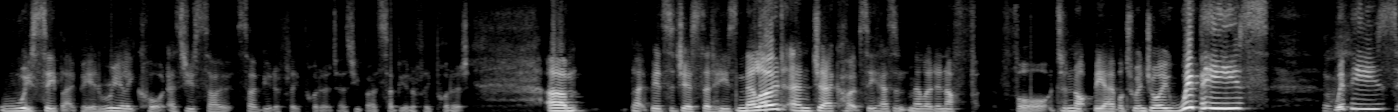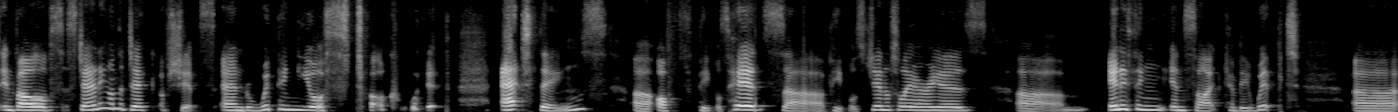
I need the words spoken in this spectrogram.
we see Blackbeard really caught, as you so so beautifully put it, as you both so beautifully put it. Um, Blackbeard suggests that he's mellowed, and Jack hopes he hasn't mellowed enough for to not be able to enjoy whippies. Whippies involves standing on the deck of ships and whipping your stock whip at things uh, off people's heads, uh, people's genital areas. Um, anything in sight can be whipped. Uh,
